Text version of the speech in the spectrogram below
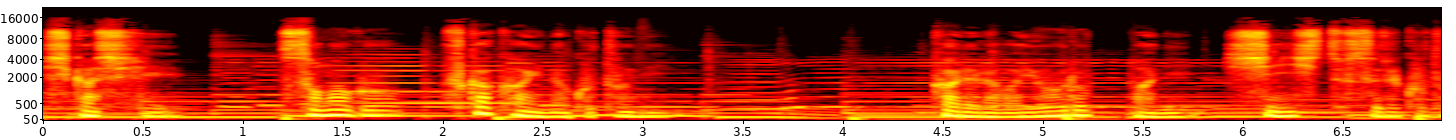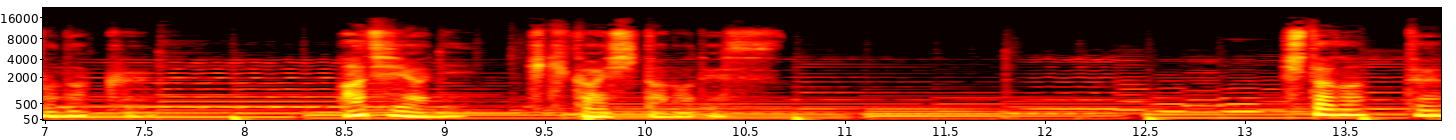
しかしその後不可解なことに彼らはヨーロッパに進出することなくアジアに引き返したのです。したがって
